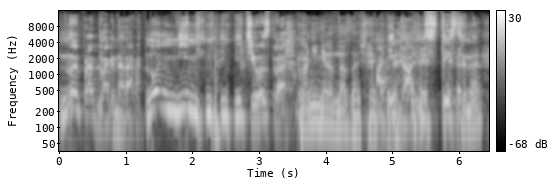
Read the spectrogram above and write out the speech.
Ну и, правда, два гонорара. Но ни- ни- ни- ничего страшного. Но они неравнозначные. Они, были. да, естественно.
